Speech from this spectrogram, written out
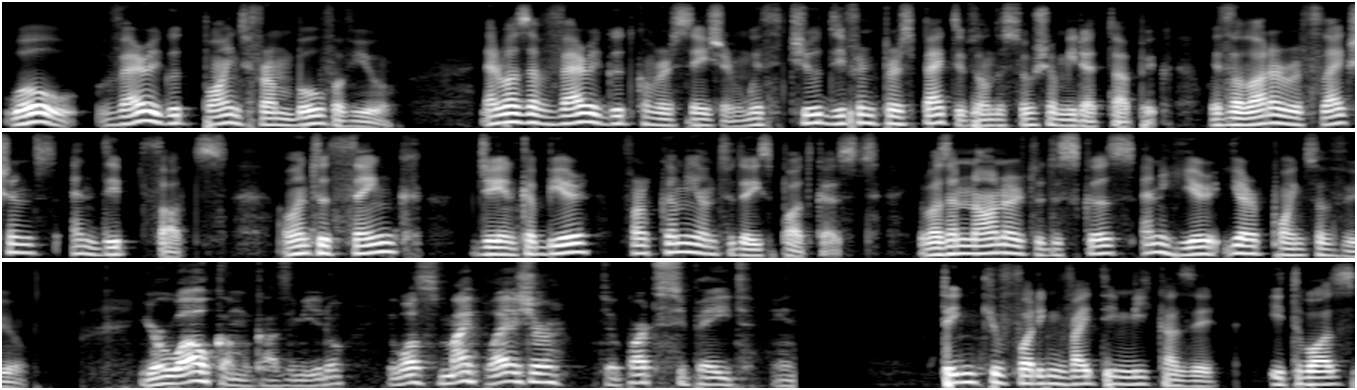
Whoa, very good points from both of you. That was a very good conversation with two different perspectives on the social media topic, with a lot of reflections and deep thoughts. I want to thank Jay and Kabir for coming on today's podcast. It was an honor to discuss and hear your points of view. You're welcome, Casimiro. It was my pleasure to participate in. Thank you for inviting me, Kaze. It was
